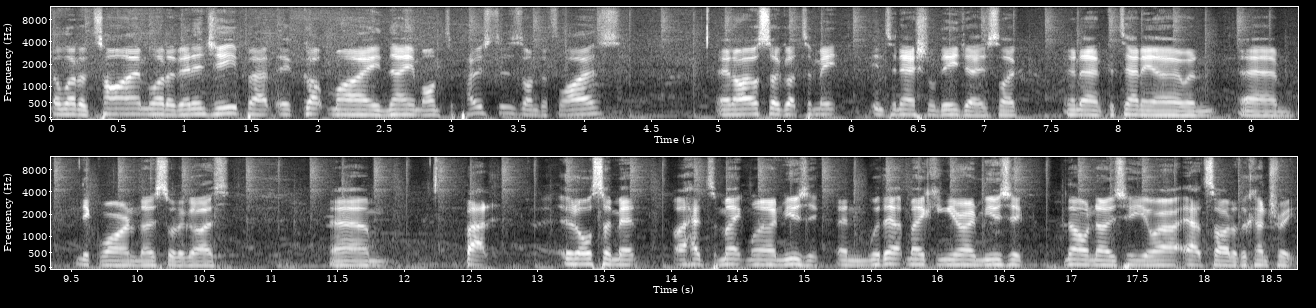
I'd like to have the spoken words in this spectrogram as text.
a lot of time, a lot of energy, but it got my name onto posters, onto flyers, and I also got to meet international DJs like and Hernan Cattaneo and um, Nick Warren, those sort of guys. Um, but it also meant I had to make my own music, and without making your own music, no one knows who you are outside of the country.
